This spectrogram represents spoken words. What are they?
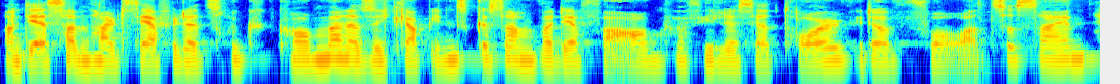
Und jetzt sind halt sehr viele zurückgekommen. Also ich glaube, insgesamt war die Erfahrung für viele sehr toll, wieder vor Ort zu sein.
